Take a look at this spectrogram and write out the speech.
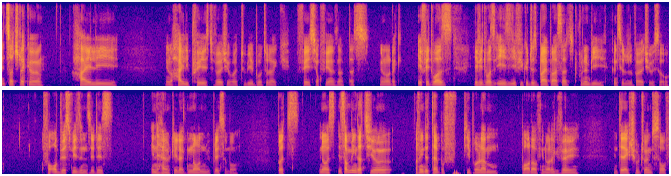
it's such like a highly you know highly praised virtue uh, to be able to like face your fears that that's you know like if it was if it was easy if you could just bypass that it wouldn't be considered a virtue so for obvious reasons it is inherently like non-replaceable but you know it's, it's something that you i think the type of people i'm part of you know like very intellectual trying to solve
